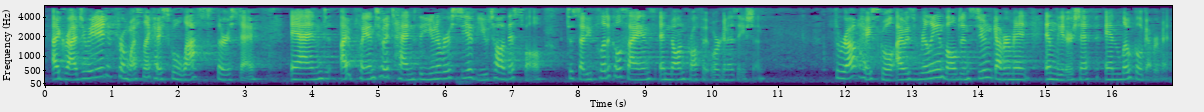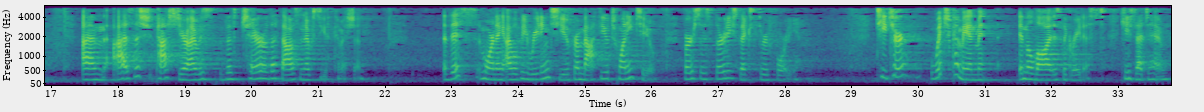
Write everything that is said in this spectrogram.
I graduated from Westlake High School last Thursday, and I plan to attend the University of Utah this fall to study political science and nonprofit organization. Throughout high school, I was really involved in student government and leadership and local government. Um, as this past year, I was the chair of the Thousand Oaks Youth Commission. This morning, I will be reading to you from Matthew 22, verses 36 through 40. Teacher, which commandment in the law is the greatest? He said to him,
